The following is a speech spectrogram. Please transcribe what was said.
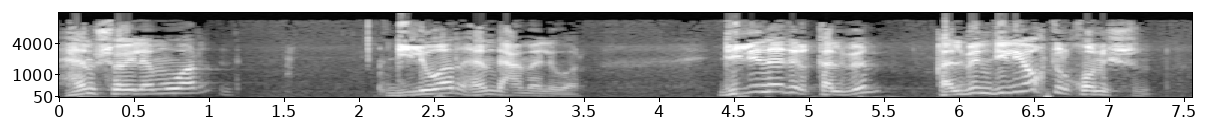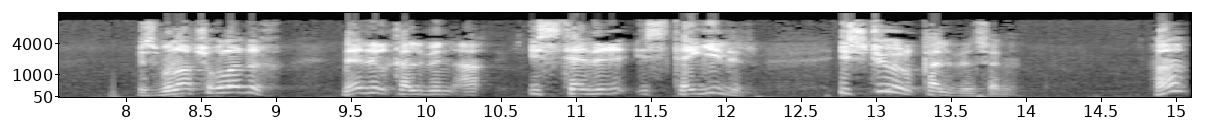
hem söylemi var, dili var hem de ameli var. Dili nedir kalbin? Kalbin dili yoktur konuşsun. Biz bunu açıkladık. Nedir kalbin? İstediği, istegidir. İstiyor kalbin senin. Ha?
